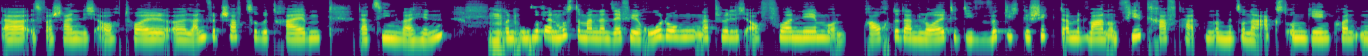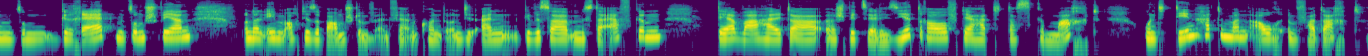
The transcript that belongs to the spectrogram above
da ist wahrscheinlich auch toll, äh, Landwirtschaft zu betreiben. Da ziehen wir hin. Mhm. Und insofern musste man dann sehr viel Rodung natürlich auch vornehmen und brauchte dann Leute, die wirklich geschickt damit waren und viel Kraft hatten und mit so einer Axt umgehen konnten, mit so einem Gerät, mit so einem schweren und dann eben auch diese Baumstümpfe entfernen konnte. Und ein gewisser Mr. Afghan, der war halt da äh, spezialisiert drauf, der hat das gemacht und den hatte man auch im Verdacht,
